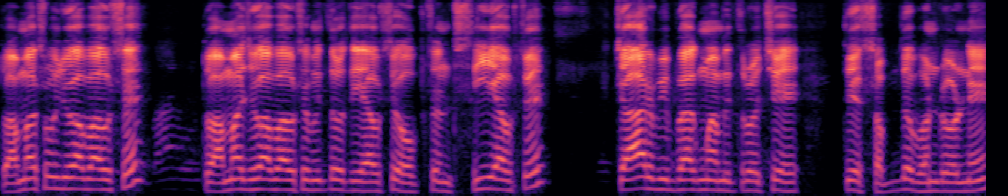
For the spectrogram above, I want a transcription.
તો આમાં શું જવાબ આવશે? તો આમાં જવાબ આવશે મિત્રો, તે આવશે ઓપ્શન સી આવશે. ચાર વિભાગમાં મિત્રો છે, તે શબ્દ ભંડોળને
